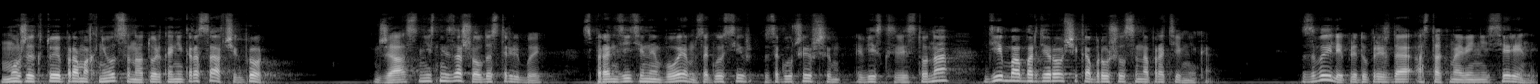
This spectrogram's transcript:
Может, кто и промахнется, но только не красавчик Брод. Джаз не снизошел до стрельбы. С пронзительным воем, заглушив, заглушившим виск свистуна, Ди-бомбардировщик обрушился на противника. Звыли, предупреждая о столкновении сирены.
